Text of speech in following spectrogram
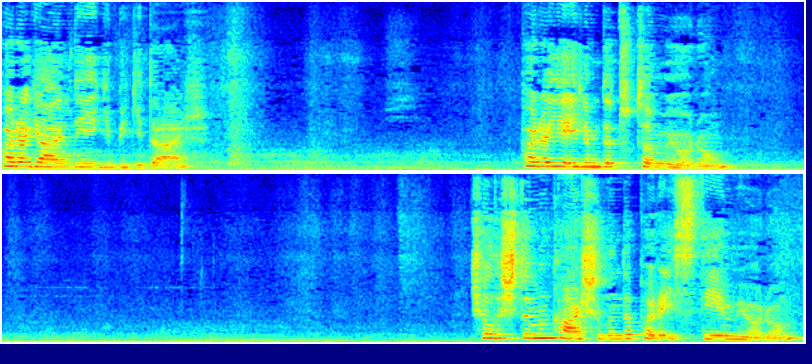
Para geldiği gibi gider. Parayı elimde tutamıyorum. Çalıştığımın karşılığında para isteyemiyorum.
